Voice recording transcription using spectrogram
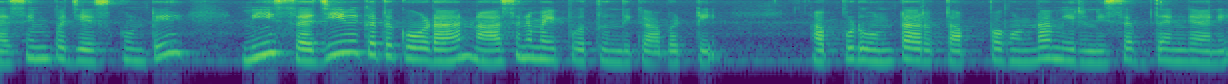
నశింపజేసుకుంటే మీ సజీవికత కూడా నాశనమైపోతుంది కాబట్టి. అప్పుడు ఉంటారు తప్పకుండా మీరు నిశ్శబ్దంగానే.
